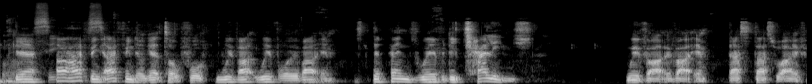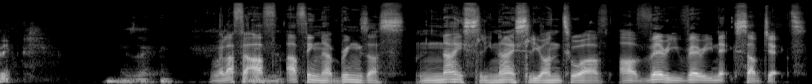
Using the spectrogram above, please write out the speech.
Well, Yeah, see. oh, I think see. I think they'll get top four without with or without him. It depends whether they challenge without without him. That's that's what I think. exactly. Well, I, th- I, th- I think that brings us nicely, nicely onto our, our very, very next subject,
